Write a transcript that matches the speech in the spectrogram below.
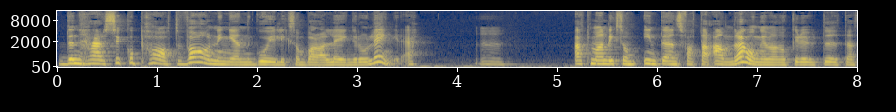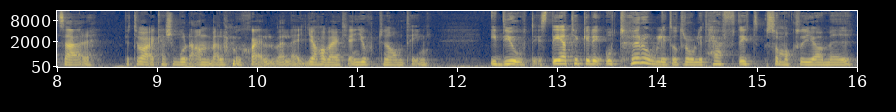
den här psykopatvarningen går ju liksom bara längre och längre. Att man liksom inte ens fattar andra gången man åker ut dit att så här, vet du vad, jag kanske borde anmäla mig själv eller jag har verkligen gjort någonting idiotiskt. Det jag tycker är otroligt, otroligt häftigt som också gör mig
